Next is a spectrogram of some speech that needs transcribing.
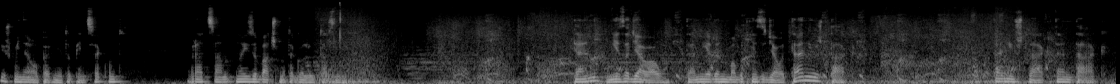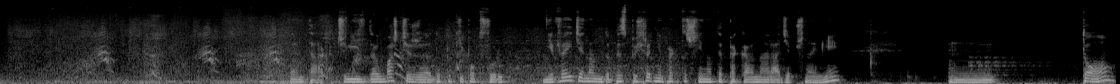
Już minęło pewnie to 5 sekund. Wracam, no i zobaczmy tego luta z nich. Ten nie zadziałał, ten jeden mobek nie zadziałał, ten już tak. Ten już tak, ten tak. Ten tak, czyli zauważcie, że dopóki potwór nie wejdzie nam do bezpośrednio praktycznie na TPK, na radzie przynajmniej, mm, to,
